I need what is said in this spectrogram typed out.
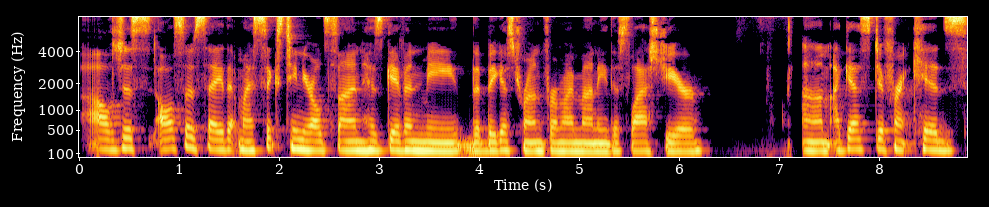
I'll just also say that my 16 year old son has given me the biggest run for my money this last year. Um, I guess different kids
